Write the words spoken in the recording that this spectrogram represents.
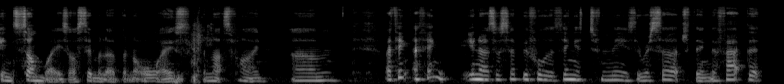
In some ways, are similar, but not always, and that's fine. Um, I think I think you know, as I said before, the thing is for me is the research thing. The fact that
